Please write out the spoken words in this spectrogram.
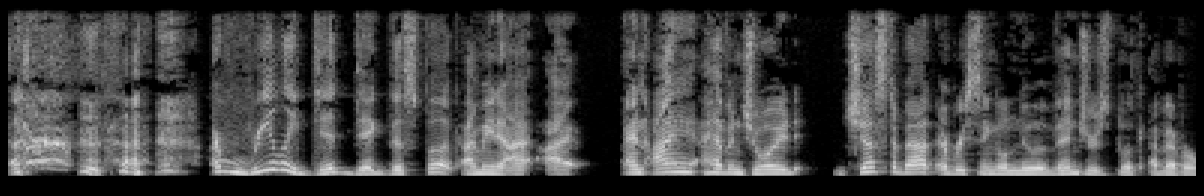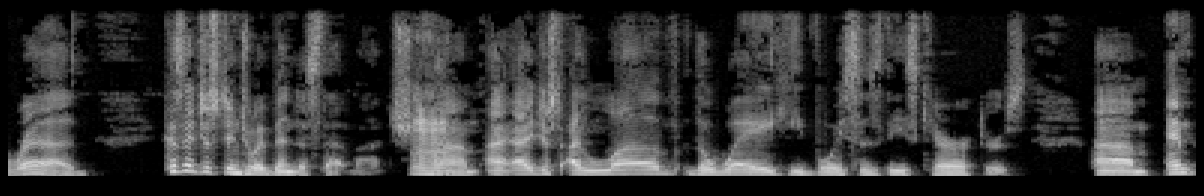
I really did dig this book. I mean, I, I, and I have enjoyed just about every single new Avengers book I've ever read because I just enjoy Bendis that much. Mhm. Um, I, I just, I love the way he voices these characters. Um, and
